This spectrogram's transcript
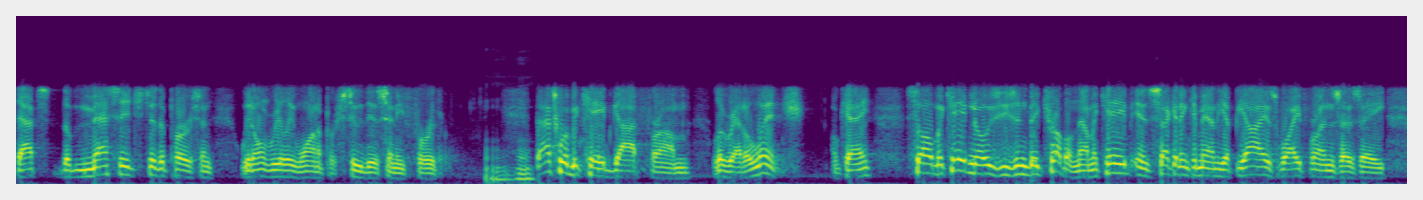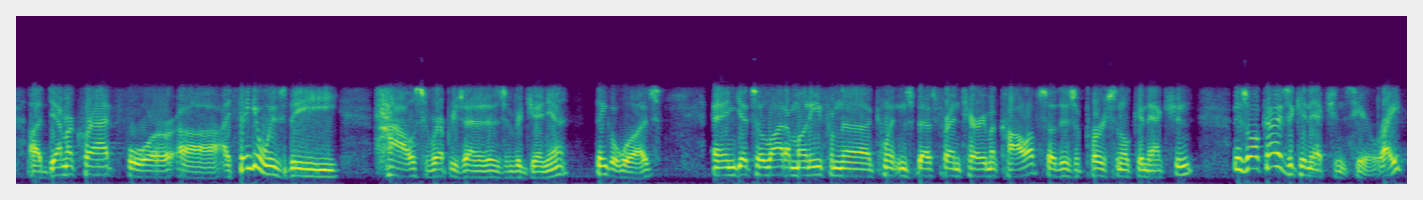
that's the message to the person. We don't really want to pursue this any further. Mm-hmm. That's what McCabe got from Loretta Lynch. Okay, so McCabe knows he's in big trouble. Now McCabe is second in command of the FBI. His wife runs as a, a Democrat for uh, I think it was the House of Representatives in Virginia. I think it was and gets a lot of money from the Clinton's best friend Terry McAuliffe. So there's a personal connection. There's all kinds of connections here, right?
